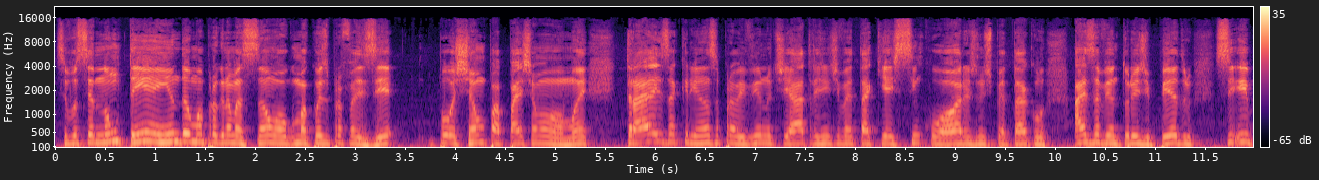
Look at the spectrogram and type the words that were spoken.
Se você não tem ainda uma programação, alguma coisa pra fazer, pô, chama o papai, chama a mamãe, traz a criança pra viver no teatro. A gente vai estar aqui às 5 horas no espetáculo As Aventuras de Pedro. Se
